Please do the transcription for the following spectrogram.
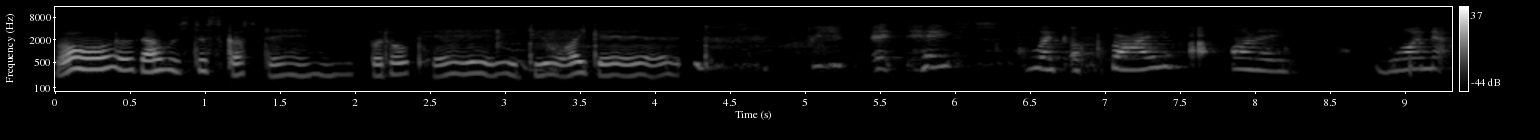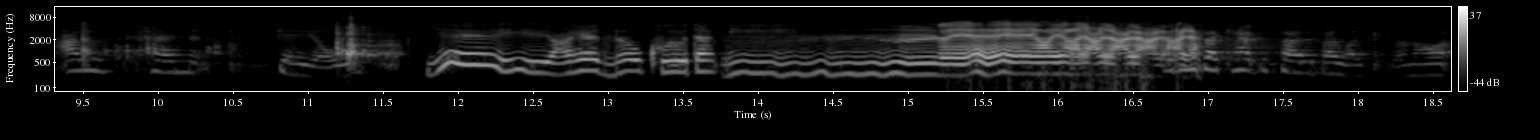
Oh, that was disgusting, but okay. Do you like it? Tastes like a five on a one out of ten scale. Yay! I had no clue what that means. Because I can't decide if I like it or not.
